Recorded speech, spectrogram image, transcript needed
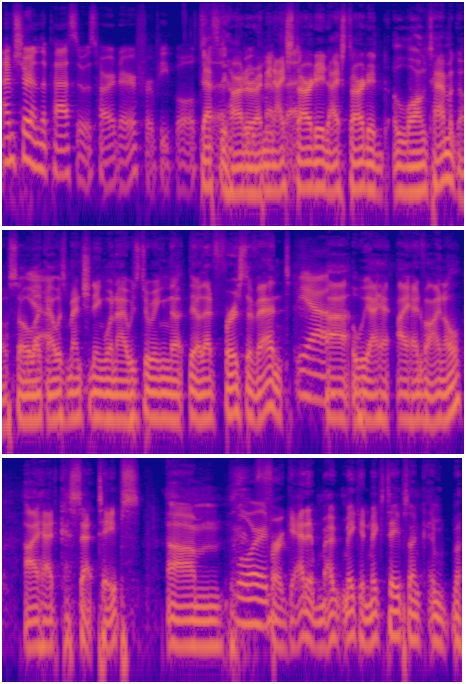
I'm sure in the past it was harder for people. to definitely harder. I mean, I that. started I started a long time ago. So like I was mentioning when I was doing the you know, that first event. Yeah. Uh, we I, I had vinyl. I had cassette tapes. Um, Lord. forget it. Making mixtapes. on- A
